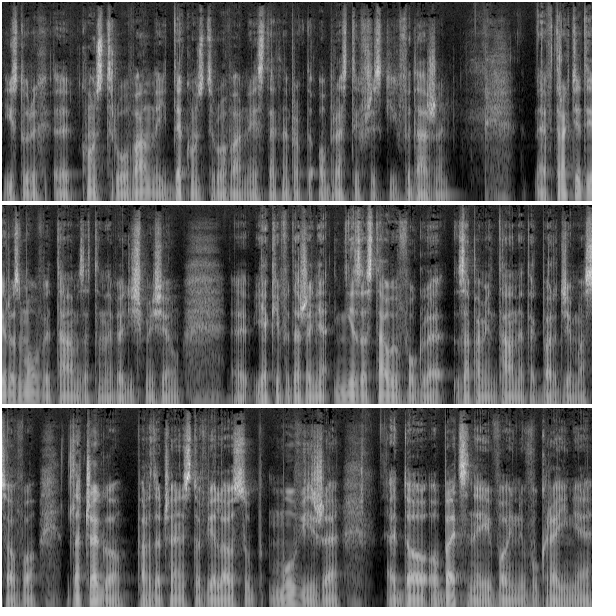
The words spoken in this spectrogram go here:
i z których e, konstruowany i dekonstruowany jest tak naprawdę obraz tych wszystkich wydarzeń. E, w trakcie tej rozmowy tam zastanawialiśmy się, e, jakie wydarzenia nie zostały w ogóle zapamiętane tak bardziej masowo. Dlaczego bardzo często wiele osób mówi, że do obecnej wojny w Ukrainie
